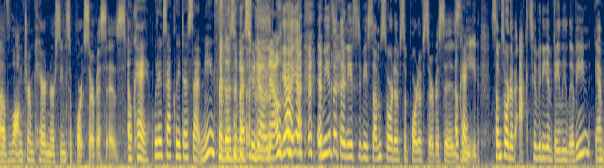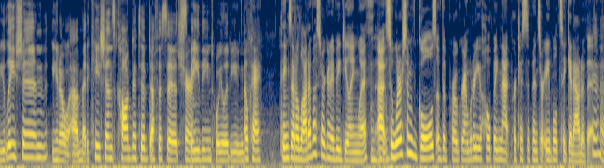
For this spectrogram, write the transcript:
of long-term care nursing support services. Okay, what exactly does that mean for those of us who don't know? yeah, yeah. It means that there needs to be some sort of supportive services okay. need, some sort of activity of daily living, ambulation, you know, uh, medications, cognitive deficits, sure. bathing, toileting. Okay things that a lot of us are going to be dealing with. Mm -hmm. uh, mm-hmm. so what are some of the goals of the program? What are you hoping that participants are able to get out of it? Yeah.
